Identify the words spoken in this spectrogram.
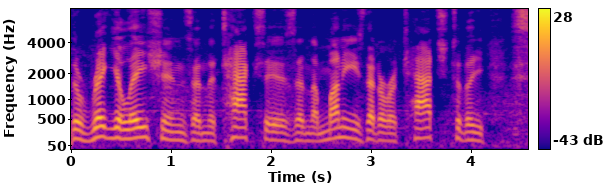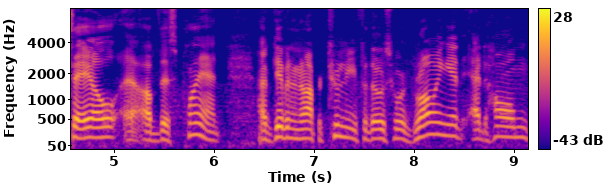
the regulations and the taxes and the monies that are attached to the sale uh, of this plant have given an opportunity for those who are growing it at home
